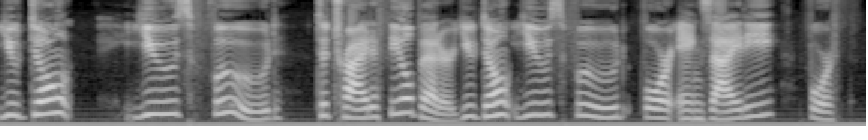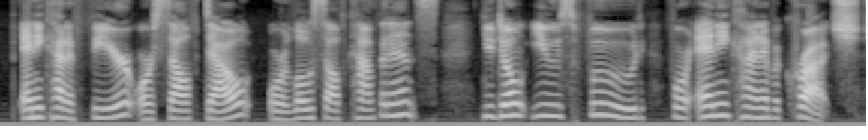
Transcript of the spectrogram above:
you don't use food to try to feel better. You don't use food for anxiety, for any kind of fear or self doubt or low self confidence. You don't use food for any kind of a crutch.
